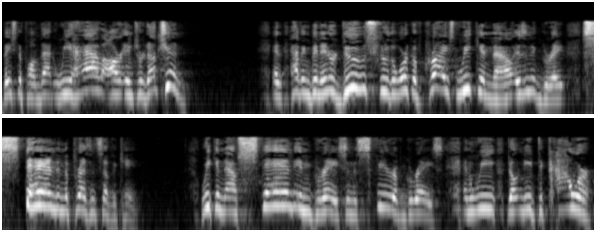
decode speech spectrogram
based upon that, we have our introduction. And having been introduced through the work of Christ, we can now, isn't it great, stand in the presence of the King we can now stand in grace, in the sphere of grace, and we don't need to cower.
